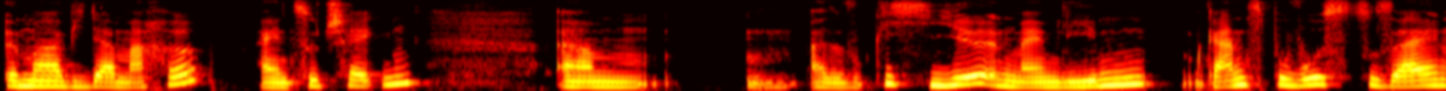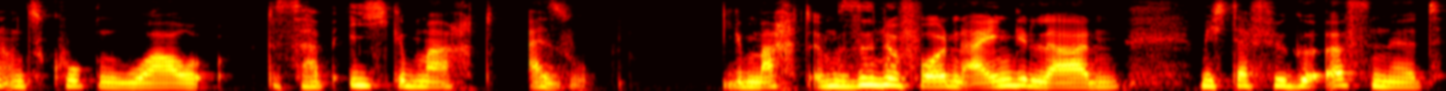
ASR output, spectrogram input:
immer wieder mache, einzuchecken, ähm, also wirklich hier in meinem Leben ganz bewusst zu sein und zu gucken, wow, das habe ich gemacht. Also gemacht im Sinne von eingeladen, mich dafür geöffnet.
